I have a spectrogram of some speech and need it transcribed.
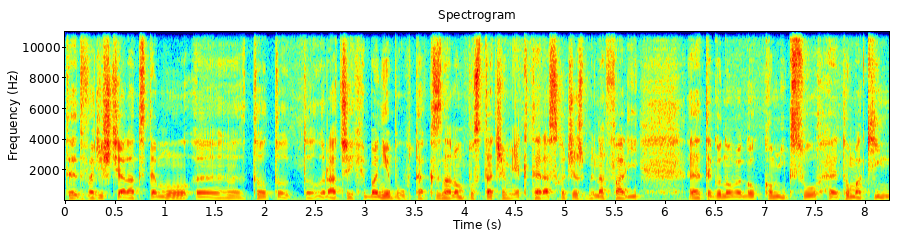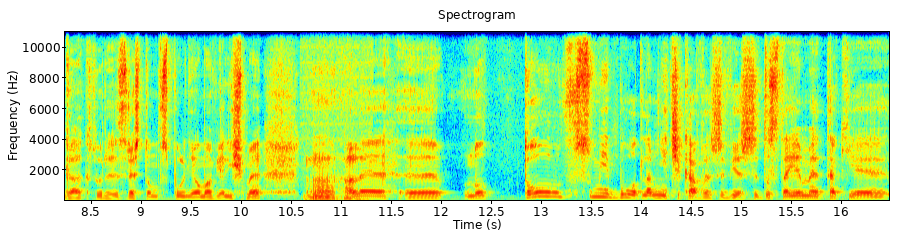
te 20 lat temu, y, to, to, to raczej chyba nie był tak znaną postacią jak teraz, chociażby na fali e, tego nowego komiksu e, Toma Kinga, który zresztą wspólnie omawialiśmy, mhm. ale e, no to w sumie było dla mnie ciekawe, że wiesz, że dostajemy takie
